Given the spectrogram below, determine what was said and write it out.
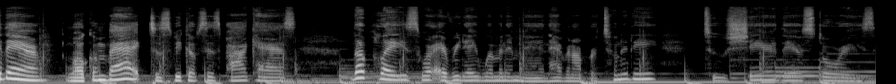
there, welcome back to Speak Up Sis podcast, the place where everyday women and men have an opportunity to share their stories,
